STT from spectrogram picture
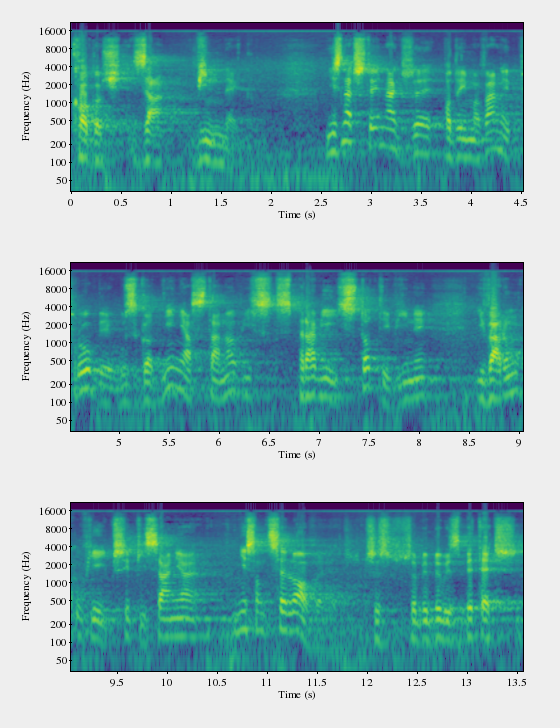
kogoś za winnego. Nie znaczy to jednak, że podejmowane próby uzgodnienia stanowisk w sprawie istoty winy i warunków jej przypisania nie są celowe, czy żeby były zbyteczne.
